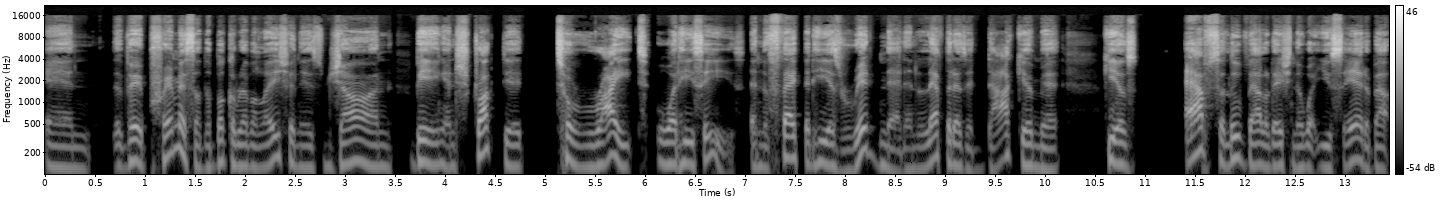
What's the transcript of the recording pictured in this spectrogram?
And the very premise of the book of Revelation is John being instructed to write what he sees. And the fact that he has written that and left it as a document gives absolute validation of what you said about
